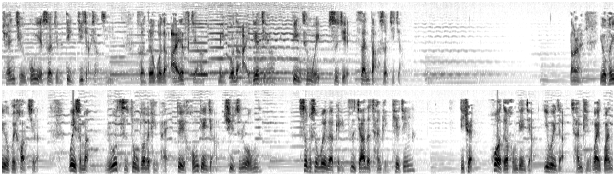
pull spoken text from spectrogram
全球工业设计的顶级奖项之一，和德国的 IF 奖、美国的 IDEA 奖并称为世界三大设计奖。当然，有朋友会好奇了，为什么如此众多的品牌对红点奖趋之若鹜呢？是不是为了给自家的产品贴金呢？的确。获得红点奖意味着产品外观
